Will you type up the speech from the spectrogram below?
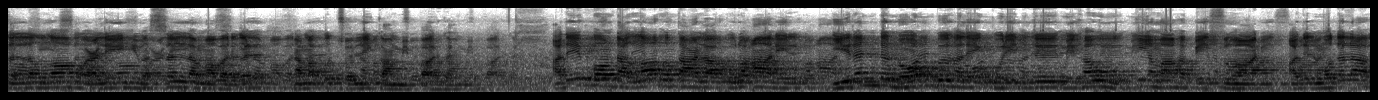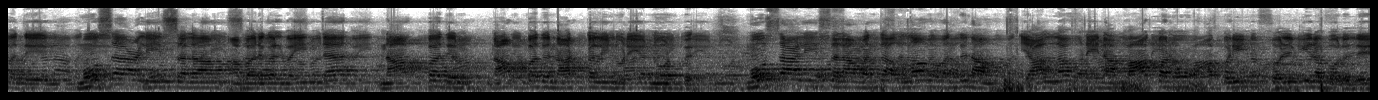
சல்லல்லாஹு அலைஹி வஸல்லம் அவர்கள் நமக்கு சொல்லி காமிப்பார்கள். அதே போன்று அல்லாஹு தாலா குர்ஆனில் இரண்டு நோன்புகளை குறித்து மிகவும் முக்கியமாக பேசுவான். அதில் முதலாவது மூசா சலாம் அவர்கள் வைத்த நாற்பது நாற்பது நாட்களினுடைய நோன்பு. மூசா இஸ்லாம் வந்து அல்லாவை வந்து நான் யாரெல்லாம் உன்னை நான் பார்க்கணும் அப்படின்னு சொல்கிற பொழுது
